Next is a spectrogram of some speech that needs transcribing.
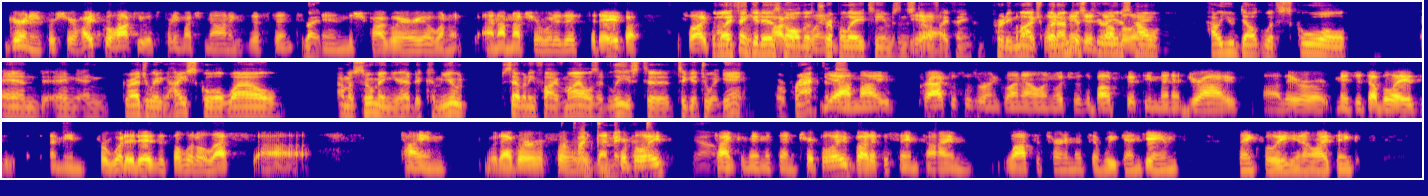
Gurnee for sure. High school hockey was pretty much non-existent right. in the Chicago area when, it, and I'm not sure what it is today, but so I. Well, I think it is all the AAA teams and stuff. Yeah. I think pretty much, but I'm just curious how how you dealt with school and and and graduating high school while I'm assuming you had to commute 75 miles at least to to get to a game or practice. Yeah, my practices were in Glen Ellyn, which was about 50 minute drive. Uh, they were midget double A's I mean, for what it is, it's a little less uh, time, whatever, for time than AAA. Yeah. Time commitment than AAA, but at the same time, lots of tournaments and weekend games. Thankfully, you know, I think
